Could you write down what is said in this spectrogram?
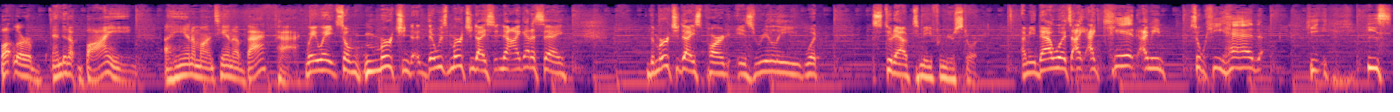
Butler ended up buying a Hannah Montana backpack. Wait, wait. So merchandise. There was merchandise. Now I gotta say, the merchandise part is really what stood out to me from your story. I mean, that was I. I can't. I mean, so he had he he's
